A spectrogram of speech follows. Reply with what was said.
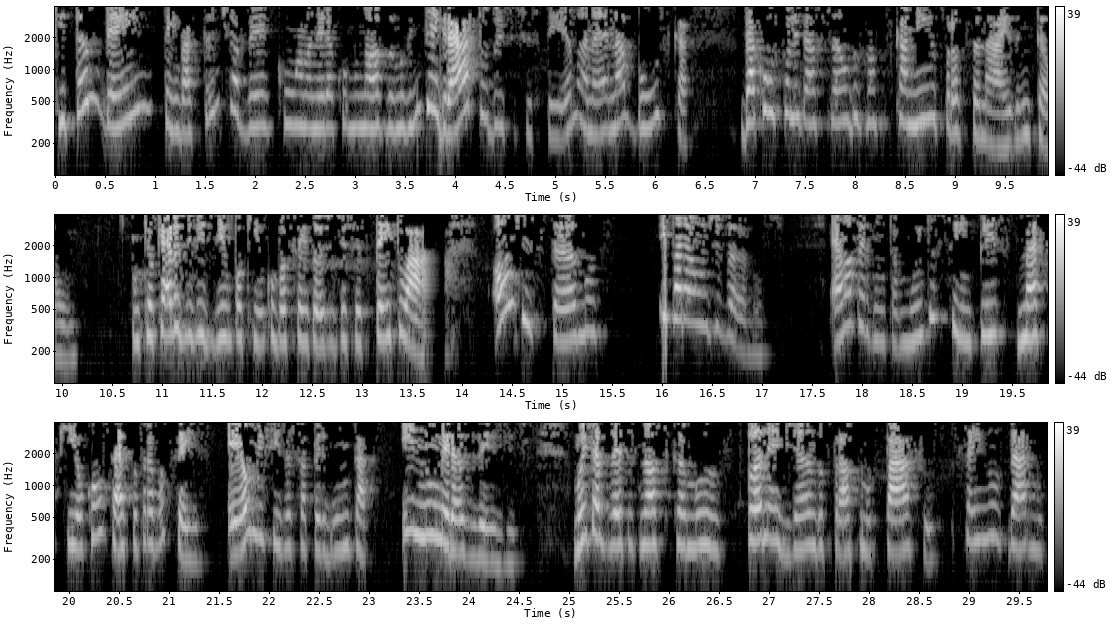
que também tem bastante a ver com a maneira como nós vamos integrar todo esse sistema né, na busca da consolidação dos nossos caminhos profissionais. Então, o que eu quero dividir um pouquinho com vocês hoje diz respeito a onde estamos e para onde vamos. É uma pergunta muito simples, mas que eu confesso para vocês. Eu me fiz essa pergunta inúmeras vezes. Muitas vezes nós ficamos planejando os próximos passos sem nos darmos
